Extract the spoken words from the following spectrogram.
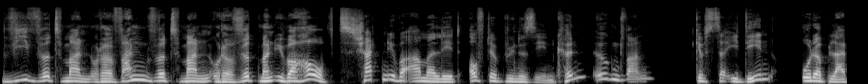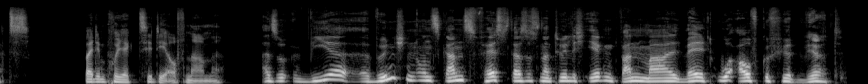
Wie wird man oder wann wird man oder wird man überhaupt Schatten über Amaleth auf der Bühne sehen können? Irgendwann? Gibt es da Ideen oder bleibt's bei dem Projekt CD-Aufnahme? Also wir äh, wünschen uns ganz fest, dass es natürlich irgendwann mal welturaufgeführt wird.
